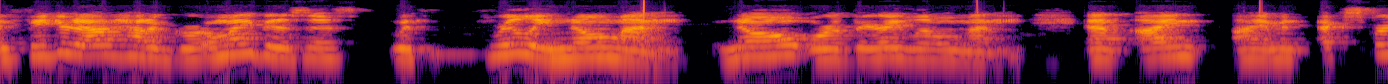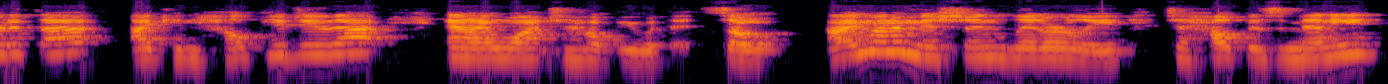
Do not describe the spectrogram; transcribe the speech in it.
I figured out how to grow my business with really no money, no or very little money. And I, I am an expert at that. I can help you do that, and I want to help you with it. So I'm on a mission literally to help as many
